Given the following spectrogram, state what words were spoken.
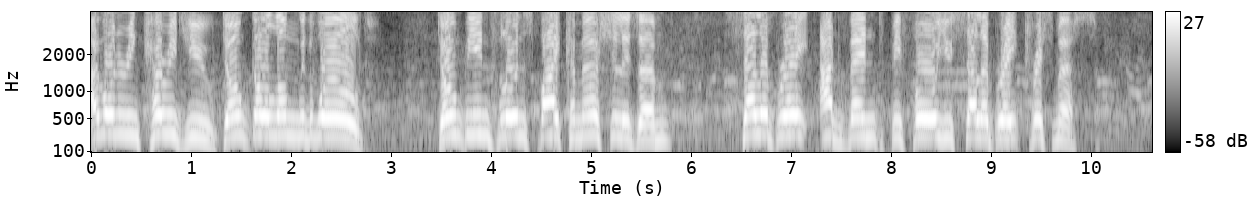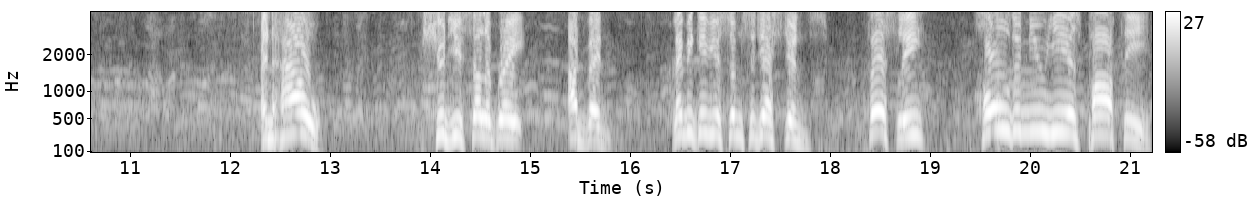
I want to encourage you don't go along with the world. Don't be influenced by commercialism. Celebrate Advent before you celebrate Christmas. And how should you celebrate Advent? Let me give you some suggestions. Firstly, hold a New Year's party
